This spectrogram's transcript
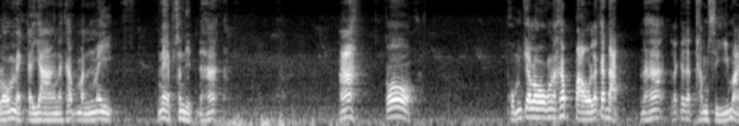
ล้อแม็กกับยางนะครับ มันไม่แนบสนิทนะฮะอะก็ผมจะลองนะครับ เป่าแล้วก็ดัดนะฮะแล้วก็จะทำสีใหม่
